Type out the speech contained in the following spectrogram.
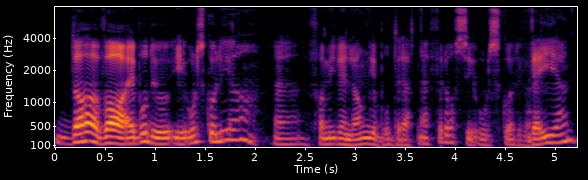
da var, Jeg bodde jo i Olsgårlia. Eh, familien Lange bodde rett ned for oss, i Olsgårdveien.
